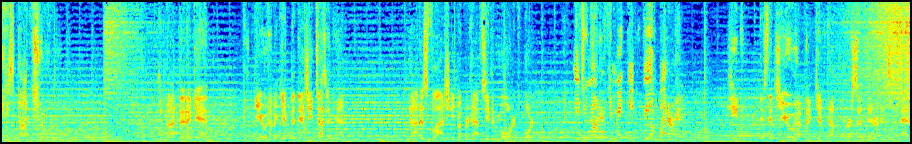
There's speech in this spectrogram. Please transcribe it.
It is not true. But then again, you have a gift that Neji doesn't have. Not as flashy, but perhaps even more important. You do not have to make me feel better. Heenan, is that you have the gift of perseverance, and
